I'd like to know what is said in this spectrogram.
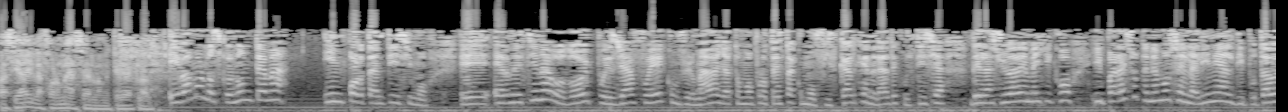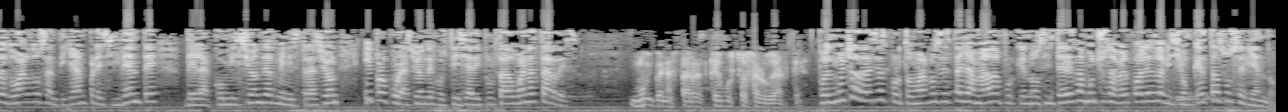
capacidad y la forma de hacerlo, mi querida Claudia. Y vámonos con un tema importantísimo. Eh, Ernestina Godoy, pues ya fue confirmada, ya tomó protesta como fiscal general de justicia de la Ciudad de México y para eso tenemos en la línea al diputado Eduardo Santillán, presidente de la Comisión de Administración y Procuración de Justicia. Diputado, buenas tardes. Muy buenas tardes, qué gusto saludarte. Pues muchas gracias por tomarnos esta llamada porque nos interesa mucho saber cuál es la visión, qué está sucediendo.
